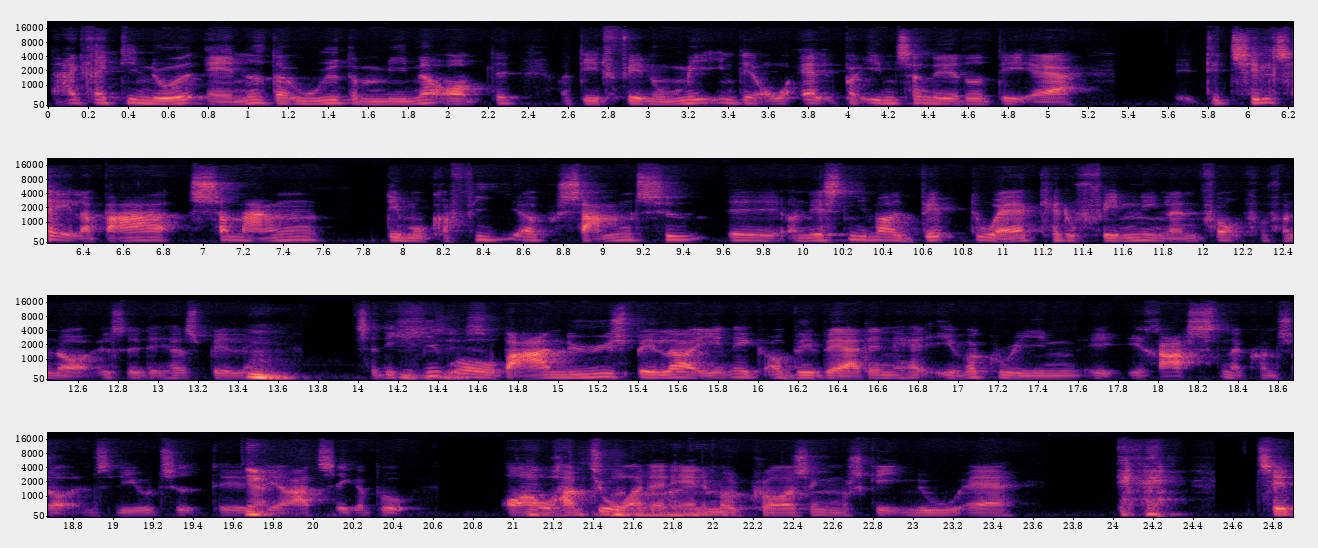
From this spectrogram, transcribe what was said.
Der er ikke rigtig noget andet derude, der minder om det, og det er et fænomen, det er overalt på internettet, det er det tiltaler bare så mange demografier på samme tid, øh, og næsten lige meget hvem du er, kan du finde en eller anden form for fornøjelse i det her spil. Ikke? Mm. Så det hiver jo bare nye spillere ind, ikke? og vil være den her evergreen i, i resten af konsollens levetid. Det, ja. det er jeg ret sikker på. Og ja, har gjort, at Animal Crossing måske nu er tæt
